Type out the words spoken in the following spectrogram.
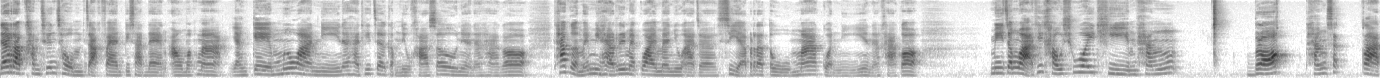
ได้รับคำชื่นชมจากแฟนปีศาจแดงเอามาก ๆ อย่างเกมเมื่อวานนี้นะคะที่เจอกับนิวคาสเซิลเนี่ยนะคะก็ถ้าเกิดไม่มีแฮร์รี่แม็กไกวร์แมนยูอาจจะเสียประตูมากกว่านี้นะคะก็มีจังหวะที่เขาช่วยทีมทั้งบล็อก ทั้งสกัด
